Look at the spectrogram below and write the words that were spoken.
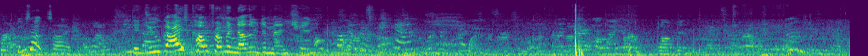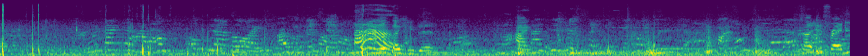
Who's outside? Did you guys come from another dimension? No. Ah. Looks like you did. Hi. Is that your friend?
